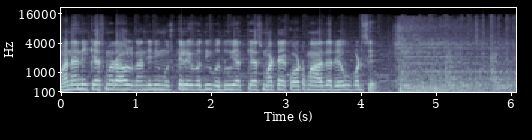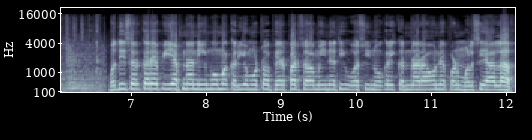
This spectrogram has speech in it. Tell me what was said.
માનાની કેસમાં રાહુલ ગાંધીની મુશ્કેલી વધી, વધુ એક કેસ માટે કોર્ટમાં હાજર રહેવું પડશે. મોદી સરકારે પીએફના નિયમોમાં કર્યો મોટો ફેરફાર, છ મહિનાથી ઓછી નોકરી કરનારાઓને પણ મળશે આ લાભ.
